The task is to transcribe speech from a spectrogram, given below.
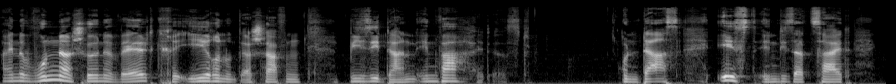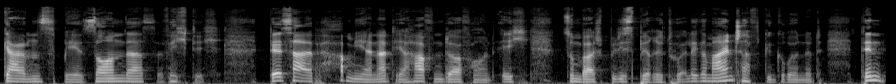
eine wunderschöne Welt kreieren und erschaffen, wie sie dann in Wahrheit ist. Und das ist in dieser Zeit ganz besonders wichtig. Deshalb haben ihr Nadja Hafendörfer und ich zum Beispiel die spirituelle Gemeinschaft gegründet. Denn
